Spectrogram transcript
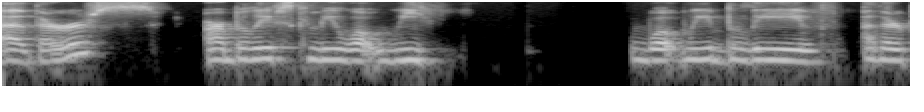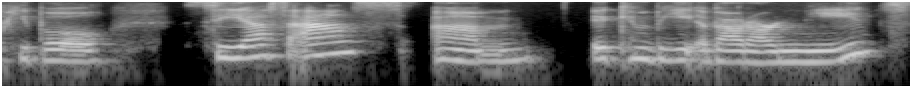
others. Our beliefs can be what we what we believe other people see us as. Um, it can be about our needs,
